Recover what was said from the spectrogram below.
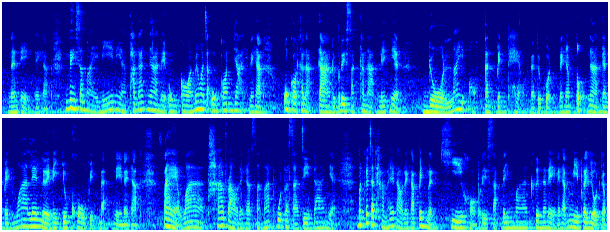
ำนั่นเองนะครับ ในสมัยนี้เนี่ยพนักงานในองค์กรไม่ว่าจะองค์กรใหญ่นะครับ องค์กรขนาดกลางหรือบริษัทขนาดเล็กเนี่ย โดนไล่ออกกันเป็นแถวนะทุกคนนะครับตกงานกันเป็นว่าเล่นเลยในยุคโควิดแบบนี้นะครับ แต่ว่าถ้าเรานะครับสามารถพูดภาษาจีนได้เนี่ยมันก็จะทำให้เรานะครับเป็นเหมือนคีย์ของบริษัทได้มากขึ้นนั่นเองนะครับมีประโยชน์กับ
